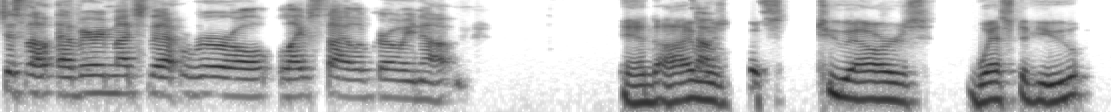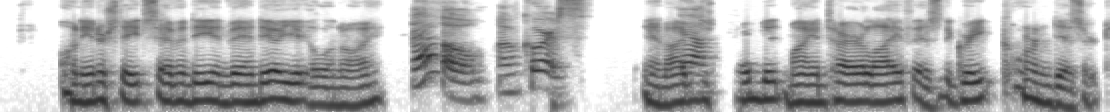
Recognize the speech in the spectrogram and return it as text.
just a, a very much that rural lifestyle of growing up. And I so. was two hours west of you on Interstate 70 in Vandalia, Illinois. Oh, of course. And I've yeah. described it my entire life as the Great Corn Desert.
